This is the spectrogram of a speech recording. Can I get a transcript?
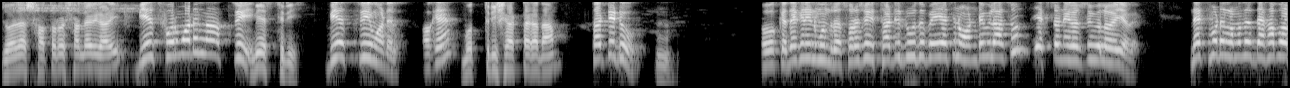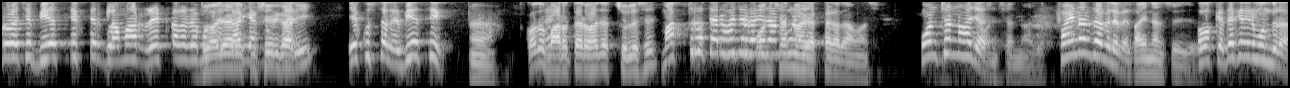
দু হাজার সতেরো সালের গাড়ি। বিএস ফোর মডেল না three BS three BS three model okay বত্রিশ হাজার টাকা দাম। থার্টি টু হুম। ওকে দেখে নিন বন্ধুরা সরাসরি থার্টি টু তে পেয়ে যাচ্ছেন অন টেবিল আসুন এক্সট্রা নেগোসিয়েবল হয়ে যাবে। নেক্সট মডেল আমাদের দেখাবো রয়েছে বিএস সিক্স এর গ্লামার রেড কালারের মধ্যে গাড়ি একুশের গাড়ি। একুশ সালের বিএস সিক্স হ্যাঁ কত? বারো তেরো হাজার চলেছে। মাত্র তেরো হাজার গাড়ি পঞ্চান্ন হাজার টাকা দাম আছে। পঞ্চান্ন হাজার। পঞ্চান্ন হাজার। ফাইন্যান্স অ্যাভেলেবেল ফাইন্যান্স হয়ে যাবে। ওকে দেখে নিন বন্ধুরা।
